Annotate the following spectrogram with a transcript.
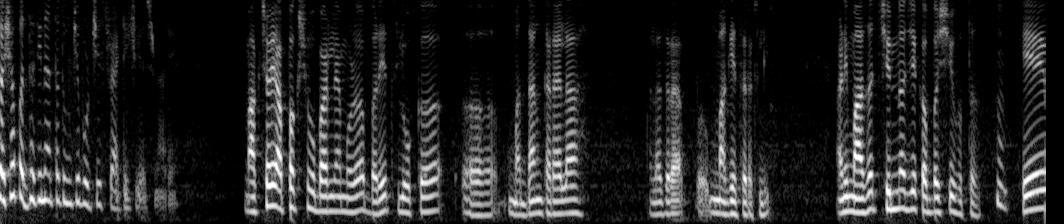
कशा पद्धतीने आता तुमची पुढची स्ट्रॅटेजी असणार आहे? मागच्या वेळी अपक्ष उभारल्यामुळं बरेच लोक मतदान करायला मला जरा मागे सरकली. आणि माझं चिन्ह जे कबशी होतं हे.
